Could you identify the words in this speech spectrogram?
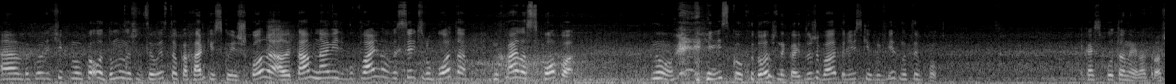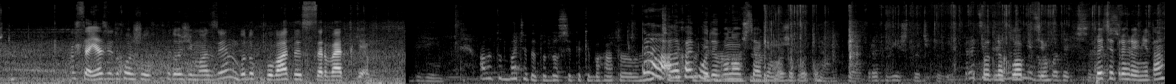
А викладачі помилково думали, що це виставка Харківської школи, але там навіть буквально висить робота Михайла Скопа, ну, львівського художника, і дуже багато львівських робіт, ну, типу, якась плутанина трошки. Ну все, я відходжу в художній магазин, буду купувати серветки. Дві. Але тут, бачите, тут досить таки багато елементів. Так, але хай буде, воно всяке може бути. Так, добре, дві штучки є. Це 33 для хлопців. 33 гривні, так?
